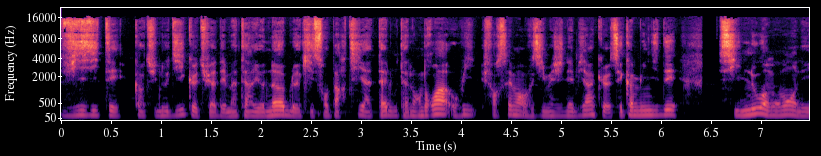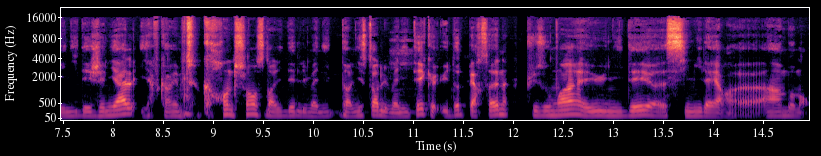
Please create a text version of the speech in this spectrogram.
visités. Quand tu nous dis que tu as des matériaux nobles qui sont partis à tel ou tel endroit, oui, forcément, vous imaginez bien que c'est comme une idée. Si nous, à un moment, on est une idée géniale, il y a quand même de grandes chances dans l'idée de l'humanité, dans l'histoire de l'humanité, qu'une autre personne, plus ou moins, ait eu une idée euh, similaire euh, à un moment.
